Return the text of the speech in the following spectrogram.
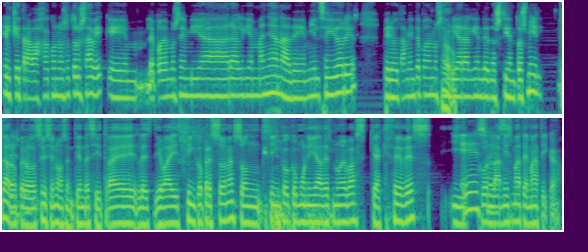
el que trabaja con nosotros sabe que mm, le podemos enviar a alguien mañana de mil seguidores, pero también te podemos enviar a alguien de 200 mil. Claro, pero sí, sí, no, se entiende. Si trae, les lleváis cinco personas, son cinco comunidades nuevas que accedes y con la misma temática.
